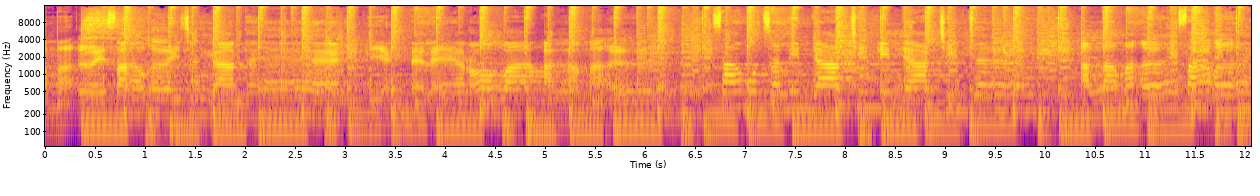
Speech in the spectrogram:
ามมาเอ่ยสาวเอ่ยช่างงามแท้ เพียงแต่แลร้องว่าอัลลามาเอ่ยสาวมุสลิมอยากชิมลิ้มอยากชิมเชิญอัลลามาเอ่ยสาวเอ่ย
